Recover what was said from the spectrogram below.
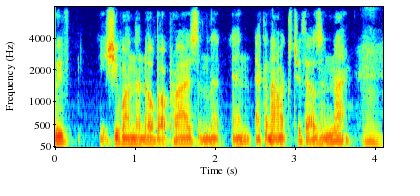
We've she won the Nobel Prize in, in economics 2009. Mm.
